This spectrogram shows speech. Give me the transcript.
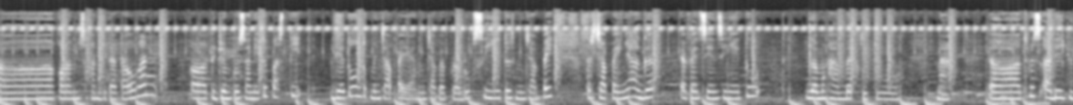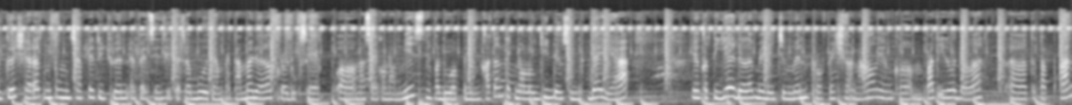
uh, kalau misalkan kita tahu kan uh, tujuan perusahaan itu pasti dia tuh untuk mencapai ya, mencapai produksi, terus mencapai tercapainya agar efisiensinya itu nggak menghambat gitu. Nah, Uh, terus ada juga syarat untuk mencapai tujuan efisiensi tersebut. Yang pertama adalah produksi uh, masa ekonomis, yang kedua peningkatan teknologi dan sumber daya, yang ketiga adalah manajemen profesional, yang keempat itu adalah uh, tetapkan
